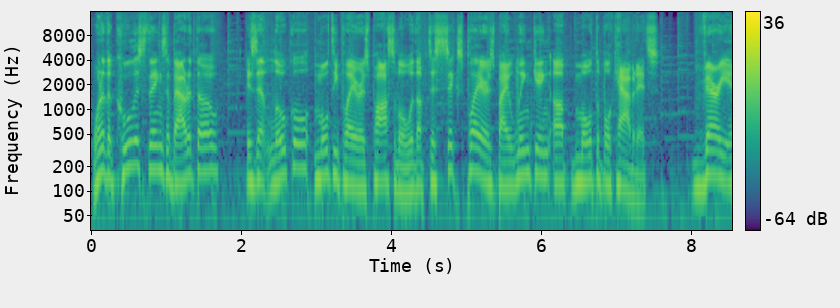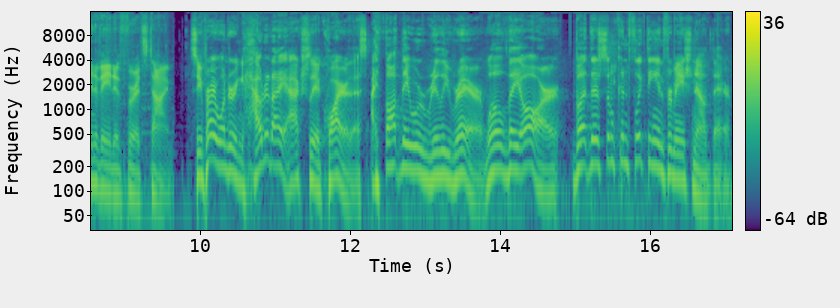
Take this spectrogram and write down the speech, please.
One of the coolest things about it though is that local multiplayer is possible with up to six players by linking up multiple cabinets. Very innovative for its time. So you're probably wondering, how did I actually acquire this? I thought they were really rare. Well, they are, but there's some conflicting information out there.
